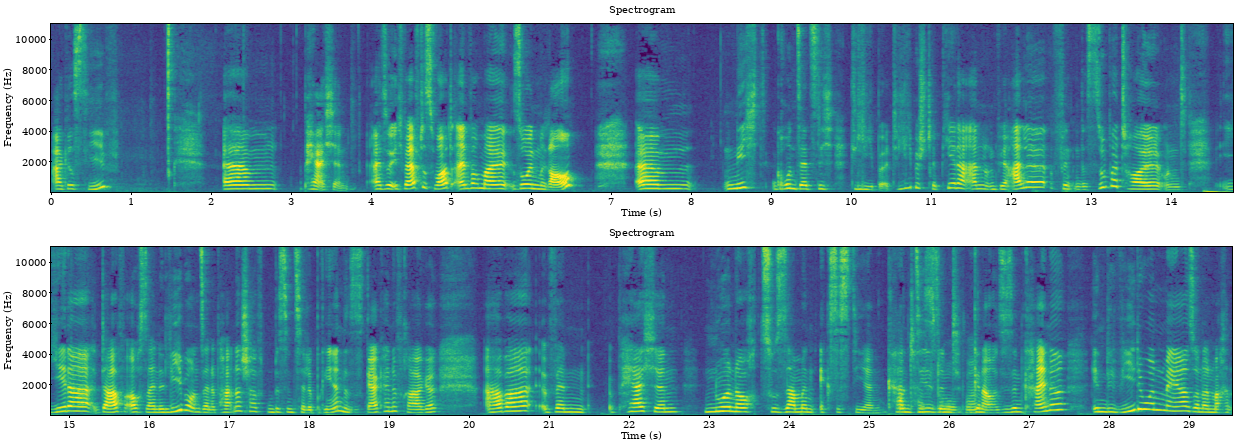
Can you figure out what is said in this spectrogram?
aggressiv. Ähm, Pärchen. Also ich werfe das Wort einfach mal so in den Raum. Ähm, nicht grundsätzlich die Liebe. Die Liebe strebt jeder an und wir alle finden das super toll und jeder darf auch seine Liebe und seine Partnerschaft ein bisschen zelebrieren, das ist gar keine Frage. Aber wenn Pärchen nur noch zusammen existieren. Und sie sind, genau, sie sind keine Individuen mehr, sondern machen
